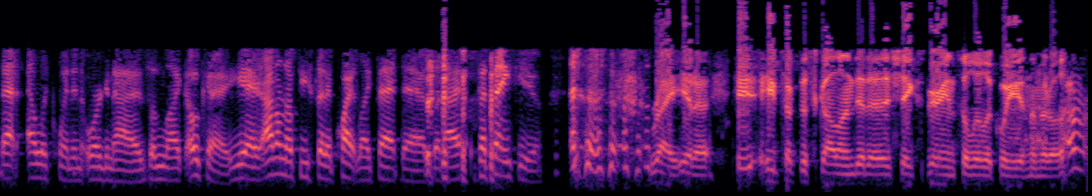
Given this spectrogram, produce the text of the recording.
that eloquent and organized. I'm like, okay, yeah. I don't know if you said it quite like that, Dad, but I but thank you. right. You know, he he took the skull and did a Shakespearean soliloquy in the middle. Oh,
